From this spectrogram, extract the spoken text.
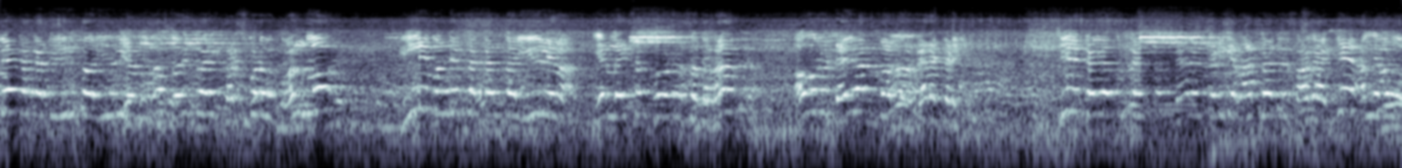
ಬೇಕಾಗತ್ತೆ ಯೂರಿಯಾ ಯೂರಿಯಾವನ್ನು ತ್ವರಿತವಾಗಿ ತರಿಸ್ಕೊಡ್ಬೇಕು. ಒಂದು, ಇಲ್ಲಿ ಬಂದಿರ್ತಕ್ಕಂಥ ಯೂರಿಯಾ, ಏನ್ ಲೈಸೆನ್ಸ್ ಹೋಲ್ಡರ್ಸ್ ಅದರ ಅವರು ಡೈವರ್ಟ್ ಮಾಡ್ತಾರೆ ಬೇರೆ ಕಡೆಗೆ. ಚೀಲಕ್ಕೆ ರೂಪಾಯಿ ಅಂತ ಬೇರೆ ಕಡೆಗೆ ರಾತ್ರಿ ಸಾಗಾಕಿ ಅಲ್ಲಿ ಅವರು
